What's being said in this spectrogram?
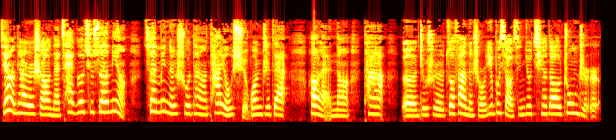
前两天的时候呢，蔡哥去算命，算命的说他他有血光之灾。后来呢，他呃就是做饭的时候一不小心就切到了中指。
